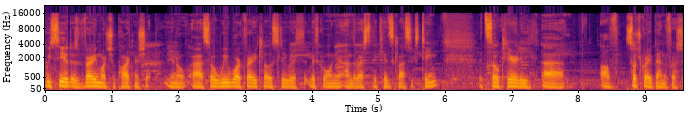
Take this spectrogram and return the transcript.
We see it as very much a partnership, you know. Uh, so we work very closely with with Grania and the rest of the Kids Classics team. It's so clearly uh, of such great benefit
